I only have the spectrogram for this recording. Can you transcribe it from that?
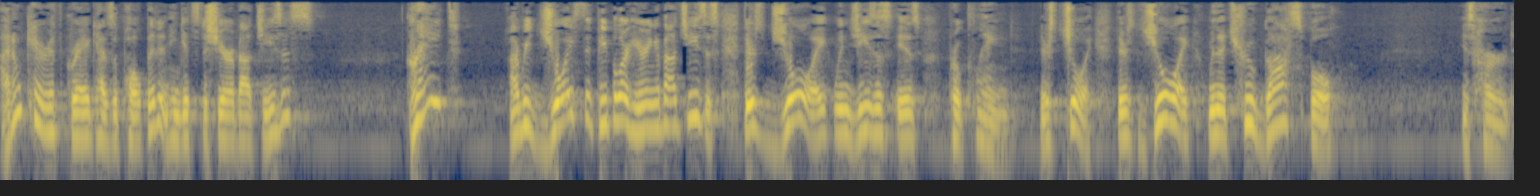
I don't care if Greg has a pulpit and he gets to share about Jesus. Great. I rejoice that people are hearing about Jesus. There's joy when Jesus is proclaimed. There's joy. There's joy when the true gospel is heard.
